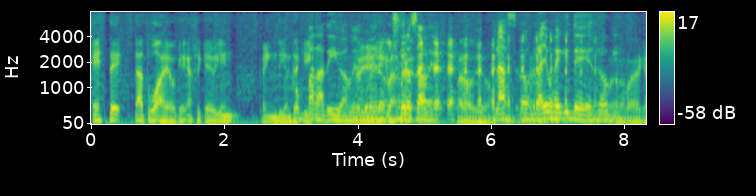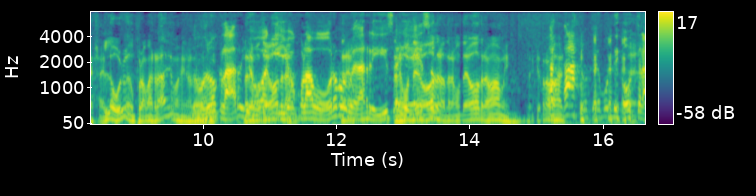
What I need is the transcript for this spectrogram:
este tatuaje, ¿ok? Así que bien pendiente aquí. Comparativa, me Sí, muero. claro. Quiero saber. Pero Dios. Las- los rayos X de Rocky. Bueno, pues hay que hacerlo, Urbe, un programa de radio, imagínate. No, no, claro, yo Tenemos de aquí otra. yo colaboro porque Tenemos- me da risa Tenemos y de eso. otra, tenemos de otra, mami. Hay que trabajar. no tenemos de otra.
